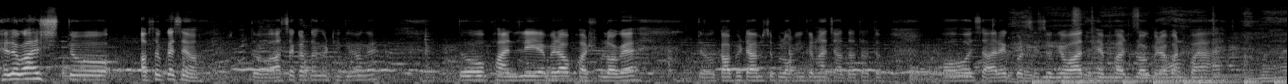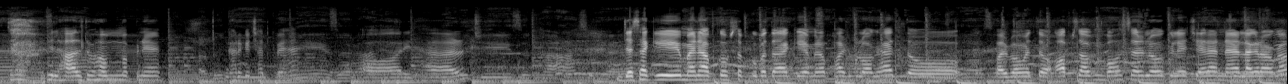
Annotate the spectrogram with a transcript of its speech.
हेलो गाइस तो आप सब कैसे हो? तो आशा करता हूँ कि ठीक ही होंगे। तो फाइनली ये मेरा फ़र्स्ट ब्लॉग है। तो काफ़ी टाइम से ब्लॉगिंग करना चाहता था तो बहुत सारे कोशिशों के बाद है फ़र्स्ट ब्लॉग मेरा बन पाया है। तो फ़िलहाल तो हम अपने घर के छत पे हैं और इधर जैसा कि मैंने आपको सबको बताया कि मेरा फ़र्स्ट ब्लॉग है तो फ़र्स्ट ब्लॉग में तो आप सब, बहुत सारे लोगों के लिए चेहरा नया लग रहा होगा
